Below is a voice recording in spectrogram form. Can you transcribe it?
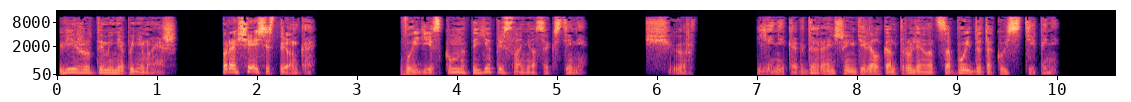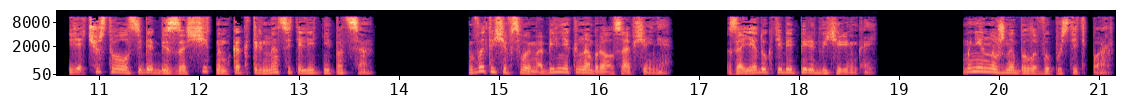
«Вижу, ты меня понимаешь. Прощай, сестренка». Выйдя из комнаты, я прислонился к стене. Черт, я никогда раньше не терял контроля над собой до такой степени. Я чувствовал себя беззащитным, как тринадцатилетний пацан. Вытащив свой мобильник, набрал сообщение. «Заеду к тебе перед вечеринкой». Мне нужно было выпустить пар,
